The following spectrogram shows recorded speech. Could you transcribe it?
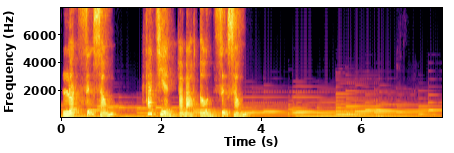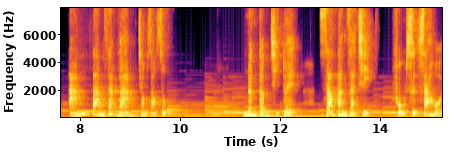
Luật sự sống phát triển và bảo tồn sự sống 8. Tam giác vàng trong giáo dục Nâng tầm trí tuệ, gia tăng giá trị, phụng sự xã hội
